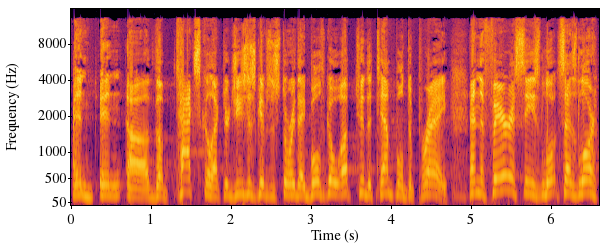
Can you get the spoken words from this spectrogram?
and, and uh, the tax collector, Jesus gives a story. They both go up to the temple to pray, and the Pharisees lo- says, "Lord,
